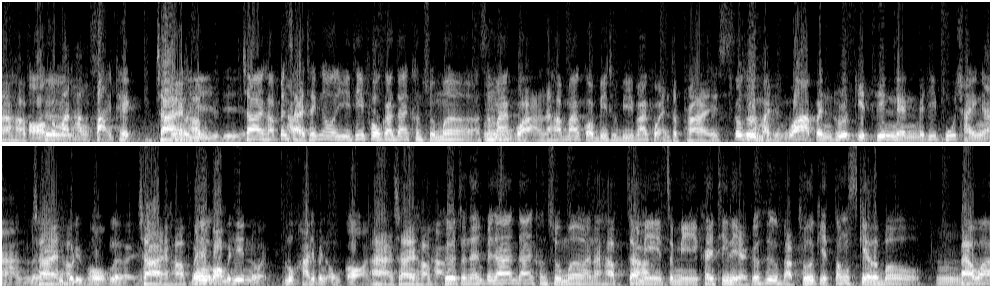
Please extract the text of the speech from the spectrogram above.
นะครับอ๋อ คืก็มาทางสายเทคใช่เทคโนคโลรับยีอยู่ดี ใช่ครับ เป็นครับสายเทคโนโลยีที่โฟกัสด้าน consumer ซะมากกว่านะครับ มากกว่า B2B มากกว่า enterprise ก็คือหมายถึงว่าเป็นธุรกิจที่เน้นไปที่ผู้ใช้งานเลยใช่ครับ ผู้บริโภคเลยใช่ครับไม่ได้มองไปที่หน่วยลูกค้าที่เป็นองค์กร อ่าใช่ครับ ครับคือจะเน้นไปด้านด้าน consumer นะครับจะมีจะมี criteria ก็คือแบบธุรกิจต้อง scalable อืม แปลว่า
